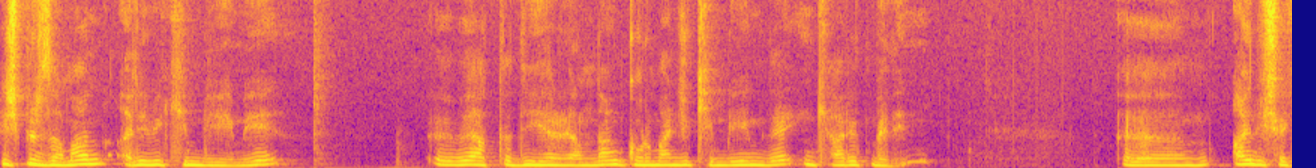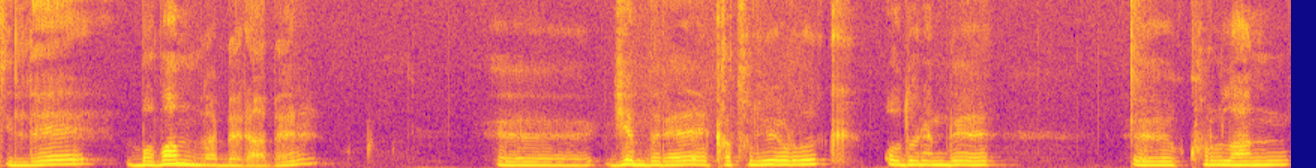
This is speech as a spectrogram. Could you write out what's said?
hiçbir zaman Alevi kimliğimi e, veyahut da diğer yandan kurmancı kimliğimi de inkar etmedim. E, aynı şekilde babamla beraber e, Cember'e katılıyorduk. O dönemde e, kurulan,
